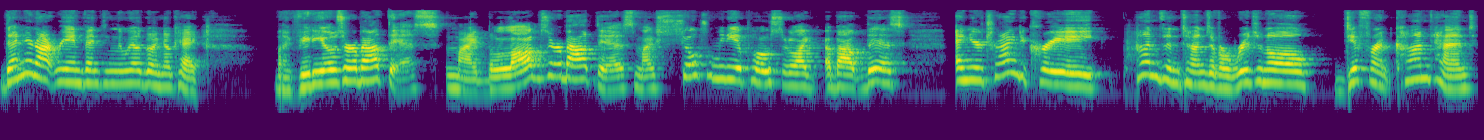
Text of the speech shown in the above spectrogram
then you're not reinventing the wheel going, okay, my videos are about this, my blogs are about this, my social media posts are like about this, and you're trying to create tons and tons of original, different content.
